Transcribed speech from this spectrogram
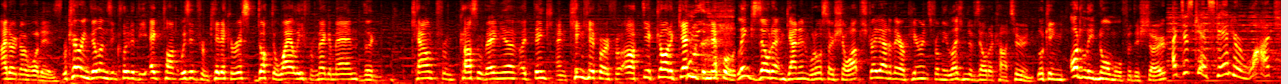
I don't know what is. Recurring villains included the Eggplant Wizard from Kid Icarus, Dr. Wily from Mega Man, the Count from Castlevania, I think, and King Hippo from, oh dear god, again with the nipple. Link, Zelda, and Ganon would also show up straight out of their appearance from the Legend of Zelda cartoon, looking oddly normal for this show. I just can't stand here and watch.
